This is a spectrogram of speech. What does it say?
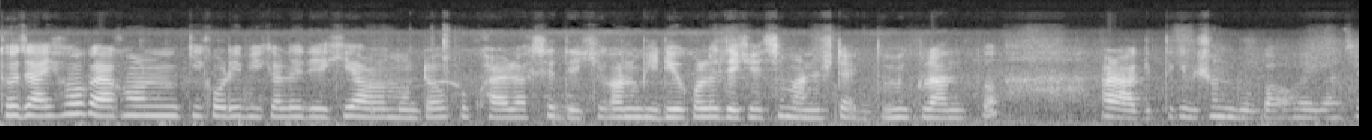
তো যাই হোক, এখন কি করি বিকালে দেখি, আমার মনটাও খুব খারাপ লাগছে দেখি। কারণ ভিডিও কলে দেখেছি, মানুষটা একদমই ক্লান্ত। আর আগের থেকে ভীষণ রোগা হয়ে গেছে।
